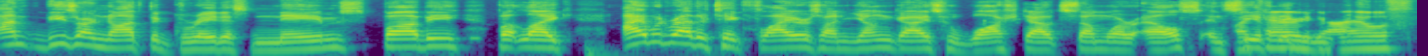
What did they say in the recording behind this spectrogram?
I'm these are not the greatest names, Bobby. But like, I would rather take flyers on young guys who washed out somewhere else and see Like if they Harry can, Giles,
